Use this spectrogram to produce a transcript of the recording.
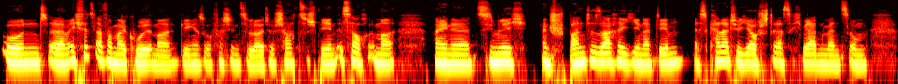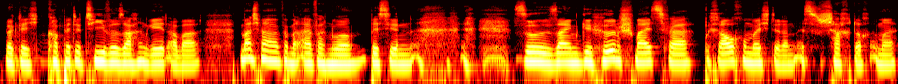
Und ähm, ich finde es einfach mal cool, immer gegen so verschiedenste Leute Schach zu spielen. Ist auch immer eine ziemlich entspannte Sache, je nachdem. Es kann natürlich auch stressig werden, wenn es um wirklich kompetitive Sachen geht, aber manchmal, wenn man einfach nur ein bisschen so seinen Gehirnschmalz verbrauchen möchte, dann ist Schach doch immer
